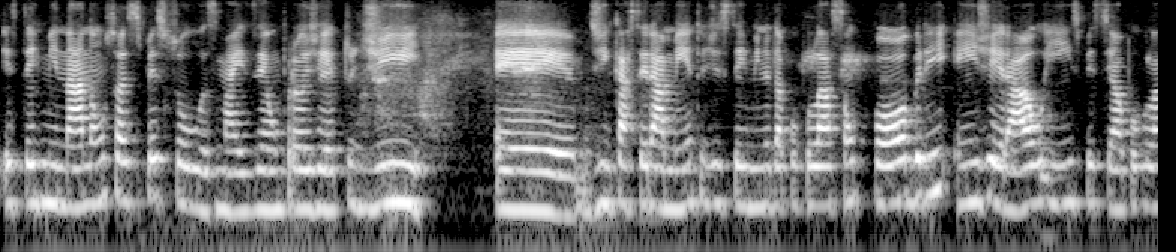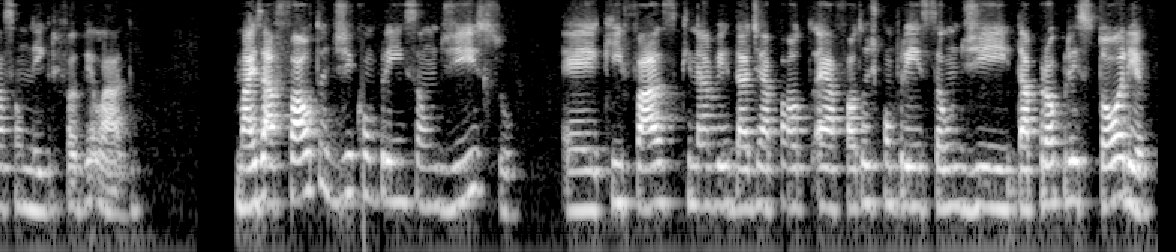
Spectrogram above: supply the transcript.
exterminar não só as pessoas, mas é um projeto de é, de encarceramento de extermínio da população pobre em geral e em especial a população negra e favelada. Mas a falta de compreensão disso, é, que faz que na verdade a, falta, é a falta de compreensão de, da própria história,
